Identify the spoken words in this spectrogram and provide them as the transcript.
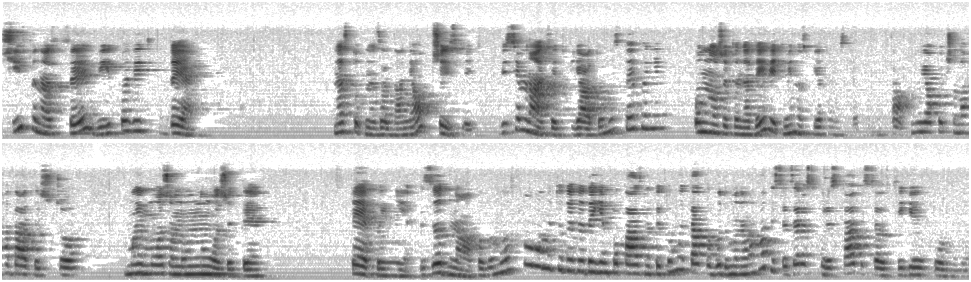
6 у нас це відповідь D. Наступне завдання обчисліть 18 в п'ятому степені помножити на 9 мінус в п'ятому степені. Так, ну я хочу нагадати, що ми можемо множити степені з однаковими основами, туди додаємо показники, то ми так і будемо намагатися зараз скористатися цією формулою.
